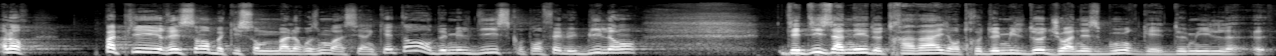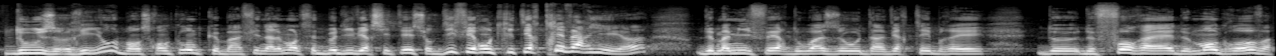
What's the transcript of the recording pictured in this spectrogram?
Alors, papiers récents bah, qui sont malheureusement assez inquiétants. En 2010, quand on fait le bilan des dix années de travail entre 2002 Johannesburg et 2012 Rio, bah, on se rend compte que bah, finalement cette biodiversité sur différents critères très variés, hein, de mammifères, d'oiseaux, d'invertébrés, de, forêts, de mangroves,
